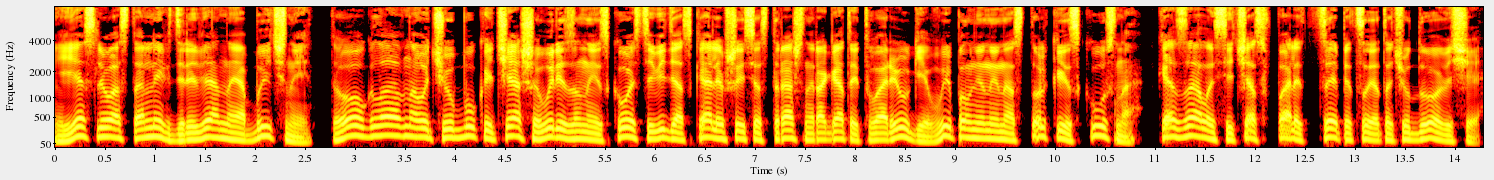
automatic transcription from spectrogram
Если у остальных деревянный обычный, то у главного чубук и чаша, вырезанные из кости в виде оскалившейся страшной рогатой тварюги, выполненные настолько искусно, казалось, сейчас в палец цепится это чудовище.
